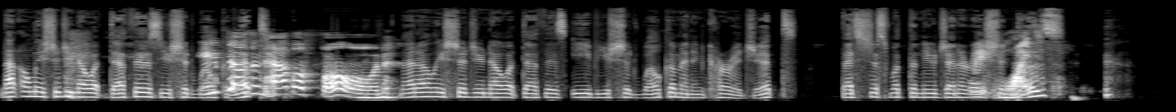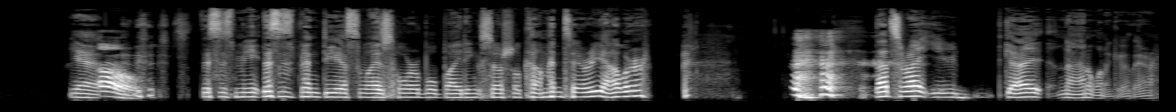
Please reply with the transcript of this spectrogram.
not only should you know what death is you should Eve welcome doesn't it have a phone. not only should you know what death is eve you should welcome and encourage it that's just what the new generation what? does yeah Oh. this is me this has been dsy's horrible biting social commentary hour That's right, you guy. No, I don't want to go there.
